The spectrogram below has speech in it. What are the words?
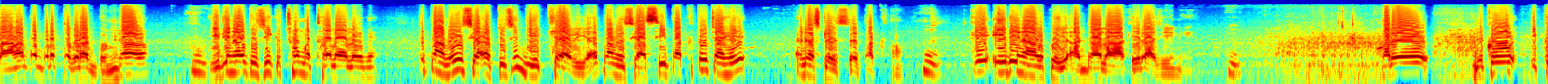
ਰਾਣਾ ਤਾਂ ਬੜਾ ਤਗੜਾ ਗੁੰਡਾ ਇਹਦੇ ਨਾਲ ਤੁਸੀਂ ਕਿੱਥੋਂ ਮੱਥਾ ਲਾ ਲੋਗੇ ਤੇ ਭਾਵੇਂ ਤੁਸੀਂ ਦੇਖਿਆ ਵੀ ਆ ਭਾਵੇਂ ਸਿਆਸੀ ਪੱਖ ਤੋਂ ਚਾਹੇ ਇੰਡਸਟਰੀਅਲਿਸਟ ਦੇ ਪੱਖ ਤੋਂ ਕਿ ਇਹਦੇ ਨਾਲ ਕੋਈ ਆਡਾ ਲਾ ਕੇ ਰਾਜੀ ਨਹੀਂ। ਪਰ ਦੇਖੋ ਇੱਕ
